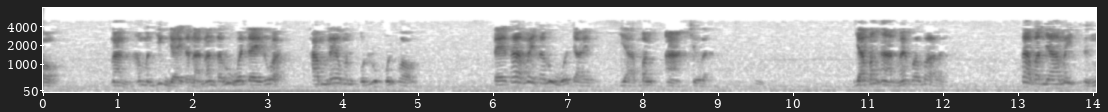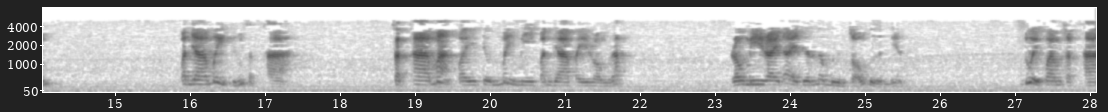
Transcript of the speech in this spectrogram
องนั่นถ้ามันยิ่งใหญ่ขนาดนั้นทะลุหัวใจด้วยทำแล้วมันผลลุกผลพอง แต่ถ้าไม่ทะลุหัวใจ อย่าบังอาจเชียวแหละอย่าบังอาจหมายความว่าอะไรถ้าปัญญาไม่ถึง ปัญญาไม่ถึงศรัทธาศรัทธามากไปจนไม่มีปัญญาไปรองรับ เรามีรายได้เดือนละหมื่นสองหมื่นเนี่ย ด้วยความศรัทธา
